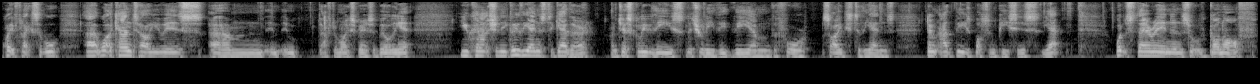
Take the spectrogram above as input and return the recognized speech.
quite flexible. Uh, what I can tell you is, um, in, in, after my experience of building it, you can actually glue the ends together and just glue these literally the the um, the four sides to the ends. Don't add these bottom pieces yet. Once they're in and sort of gone off,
